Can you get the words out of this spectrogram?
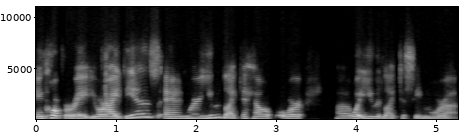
incorporate your ideas and where you would like to help or uh, what you would like to see more of.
